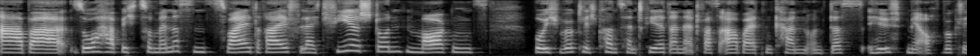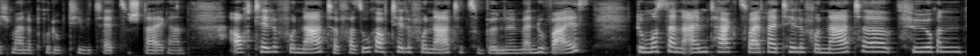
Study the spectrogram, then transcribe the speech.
Aber so habe ich zumindest zwei, drei, vielleicht vier Stunden morgens, wo ich wirklich konzentriert an etwas arbeiten kann. Und das hilft mir auch wirklich, meine Produktivität zu steigern. Auch Telefonate, versuch auch Telefonate zu bündeln. Wenn du weißt, du musst an einem Tag zwei, drei Telefonate führen,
